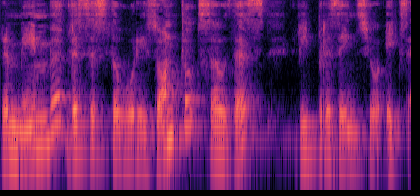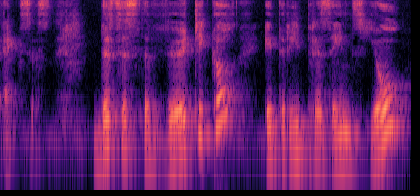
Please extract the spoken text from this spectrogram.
Remember, this is the horizontal. So this represents your x-axis. This is the vertical. It represents your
